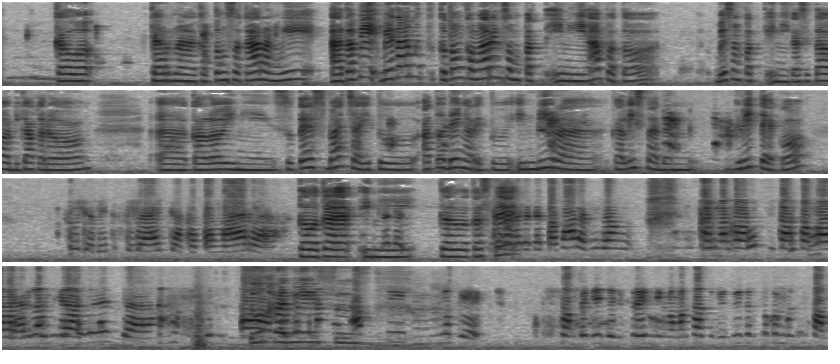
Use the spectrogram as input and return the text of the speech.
kalau karena ketong sekarang nih ah tapi beta kan ketong kemarin sempat ini apa toh Be sempat ini kasih tahu di kakak dong uh, kalau ini Sutes baca itu atau dengar itu Indira, Kalista dan Grite kok? Sudah sudah baca kata Mara. Kalau kak ini kalau kaste kata Mara bilang karena kata Mara bilang ya Tuhan Yesus. Kayak sampai dia jadi trending nomor satu di Twitter itu kan dong.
